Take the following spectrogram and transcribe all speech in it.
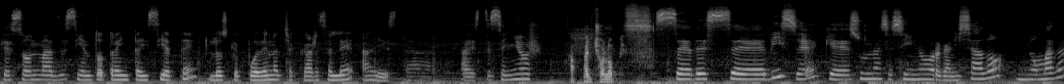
que son más de 137 los que pueden achacársele a, esta, a este señor. A Pancho López. Se, se, dice que es un asesino organizado, nómada,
